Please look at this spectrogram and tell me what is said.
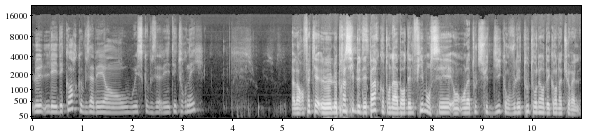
le- les décors que vous avez en où est-ce que vous avez été tourné? Alors en fait, le principe de départ, quand on a abordé le film, on, on a tout de suite dit qu'on voulait tout tourner en décor naturel.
